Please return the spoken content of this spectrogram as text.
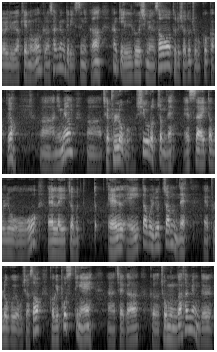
요약해 놓은 그런 설명들이 있으니까 함께 읽으시면서 들으셔도 좋을 것 같고요. 어, 아니면 어, 제 블로그 siwo.net s i w o o l a w.net 블로그에 오셔서 거기 포스팅에 어, 제가 그 조문과 설명들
